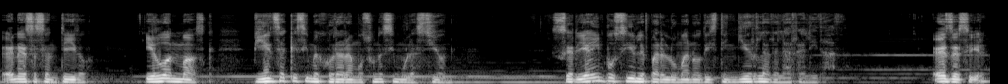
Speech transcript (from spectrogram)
En ese sentido, Elon Musk piensa que si mejoráramos una simulación, sería imposible para el humano distinguirla de la realidad. Es decir,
